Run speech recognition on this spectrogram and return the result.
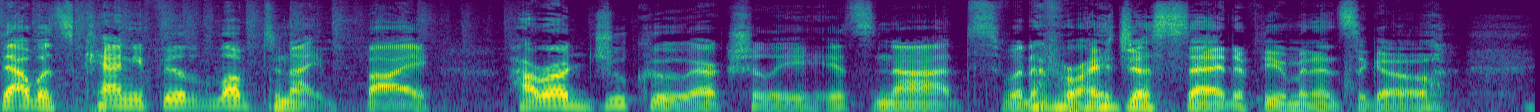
That was Can You Feel the Love Tonight by Harajuku, actually. It's not whatever I just said a few minutes ago.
